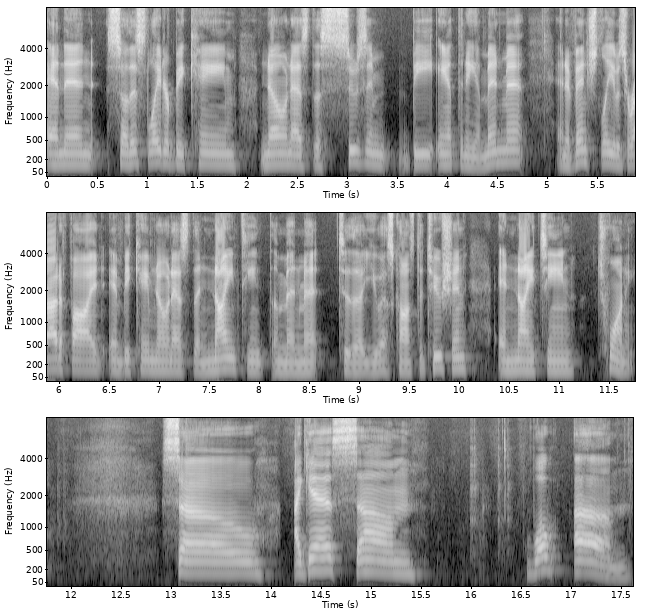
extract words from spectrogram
And then, so this later became known as the Susan B. Anthony Amendment, and eventually it was ratified and became known as the 19th Amendment to the U.S. Constitution in 1920. So, I guess, um, what, um,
